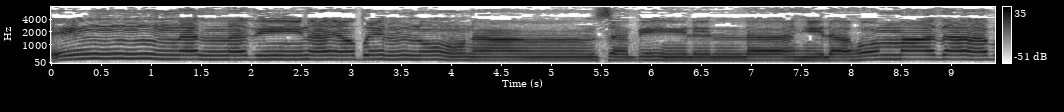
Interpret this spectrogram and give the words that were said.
إن الذين يضلون عن سبيل الله لهم عذاب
